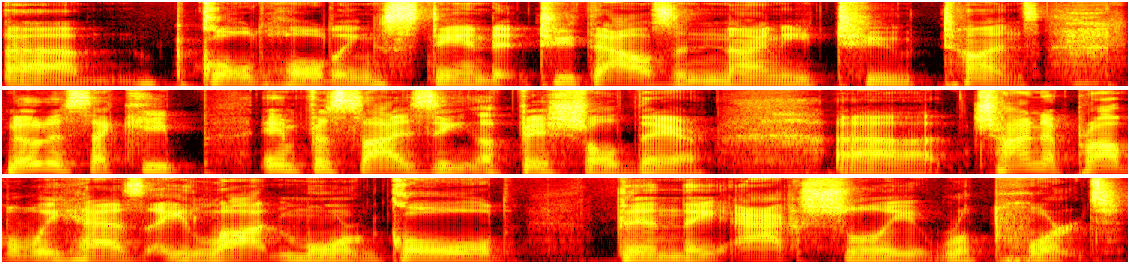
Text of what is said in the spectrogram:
um, gold holdings stand at 2,092 tons. Notice I keep emphasizing official there. Uh, China probably has a lot more gold than they actually report.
